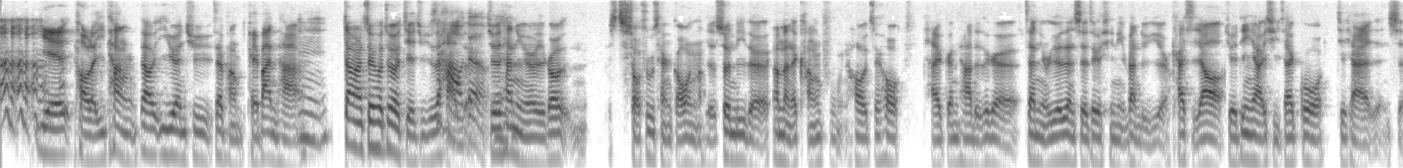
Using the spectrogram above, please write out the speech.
也跑了一趟到医院去，在旁陪伴他。嗯，当然，最后最后结局就是是好的，的就是他嗯女儿也够嗯手术成功了，也顺利的慢慢的康复，然后最后。才跟他的这个在纽约认识的这个心理伴侣也开始要决定要一起再过接下来的人生。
